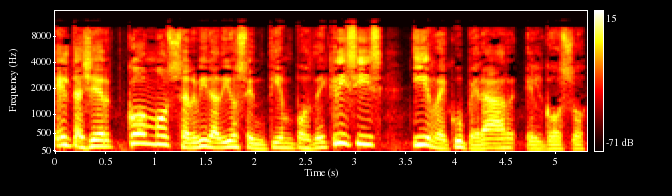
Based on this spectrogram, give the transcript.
El taller Cómo servir a Dios en tiempos de crisis y recuperar el gozo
